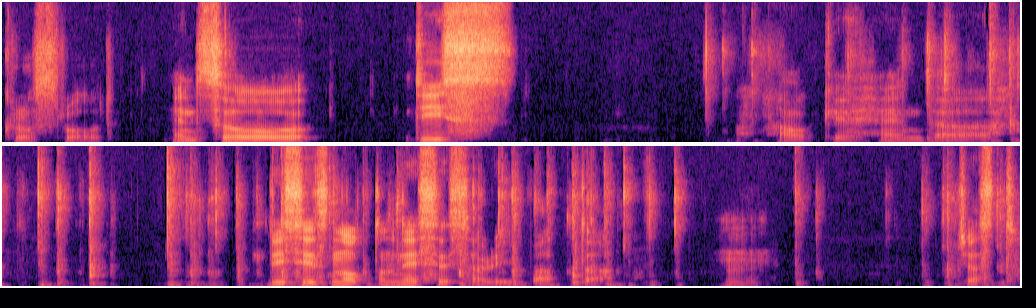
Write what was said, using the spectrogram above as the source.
crossroad and so this okay and uh, this is not necessary but uh, hmm, just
